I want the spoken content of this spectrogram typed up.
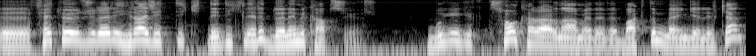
e, FETÖ'cüleri ihraç ettik dedikleri dönemi kapsıyor. Bugünkü son kararnamede de baktım ben gelirken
